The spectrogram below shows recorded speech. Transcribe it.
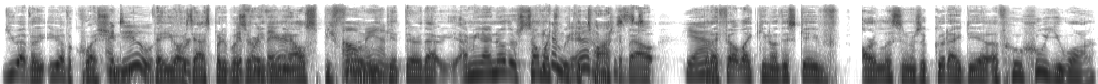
You have a you have a question I do. that you If always ask, but was there anything there- else before Oh, we get there? That I mean, I know there's so much I'm we could good. I'm talk just- about, Yeah. but I felt like you know this gave our listeners a good idea of who who you are,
